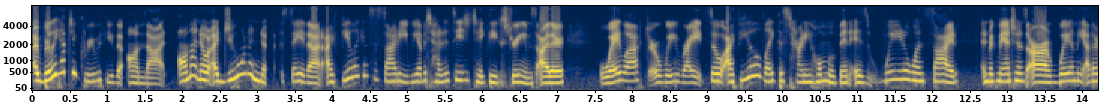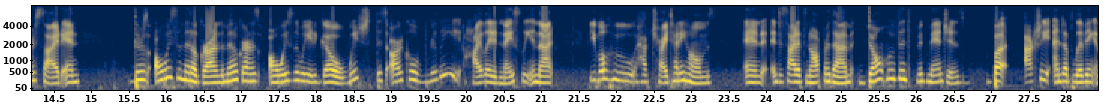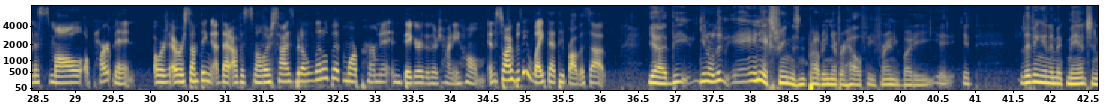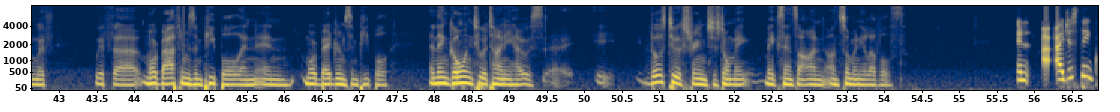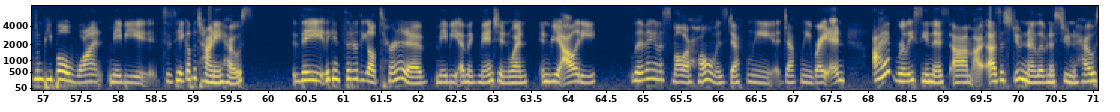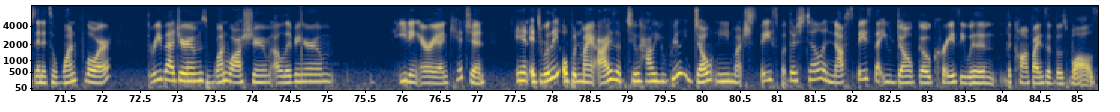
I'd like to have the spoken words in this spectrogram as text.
I really have to agree with you that on that. On that note, I do want to say that I feel like in society we have a tendency to take the extremes, either way left or way right. So I feel like this tiny home movement is way to one side, and McMansions are way on the other side. And there's always the middle ground, and the middle ground is always the way to go, which this article really highlighted nicely in that people who have tried tiny homes and, and decide it's not for them don't move into McMansions, but actually end up living in a small apartment or, or something that of a smaller size, but a little bit more permanent and bigger than their tiny home. And so I really like that they brought this up. Yeah, the you know live, any extreme is probably never healthy for anybody. It, it living in a McMansion with with uh, more bathrooms and people and and more bedrooms and people, and then going to a tiny house. Uh, it, those two extremes just don't make make sense on on so many levels. And I just think when people want maybe to take up the tiny house, they they consider the alternative maybe a McMansion when in reality living in a smaller home is definitely definitely right. And I have really seen this um, as a student. I live in a student house and it's a one floor, three bedrooms, one washroom, a living room, eating area, and kitchen. And it's really opened my eyes up to how you really don't need much space, but there's still enough space that you don't go crazy within the confines of those walls.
